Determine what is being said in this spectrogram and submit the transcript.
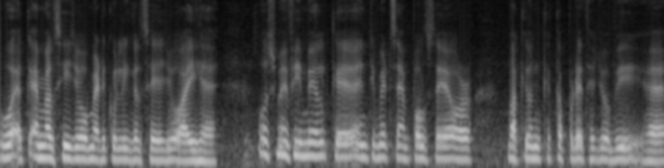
वो एक एमएलसी जो मेडिकल लीगल से जो आई है उसमें फ़ीमेल के इंटीमेट सैम्पल्स थे और बाकी उनके कपड़े थे जो भी है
